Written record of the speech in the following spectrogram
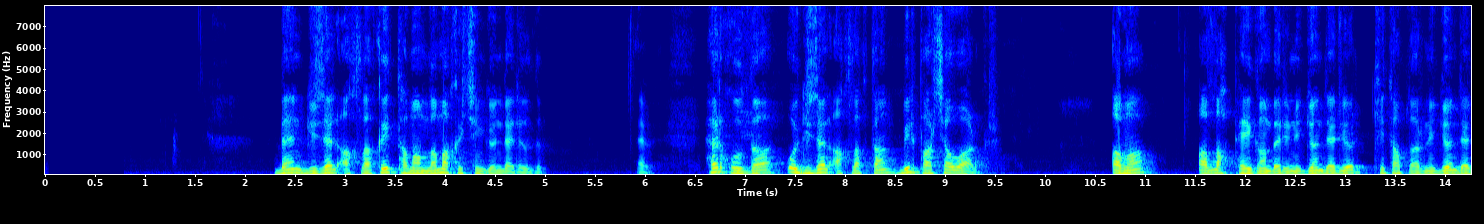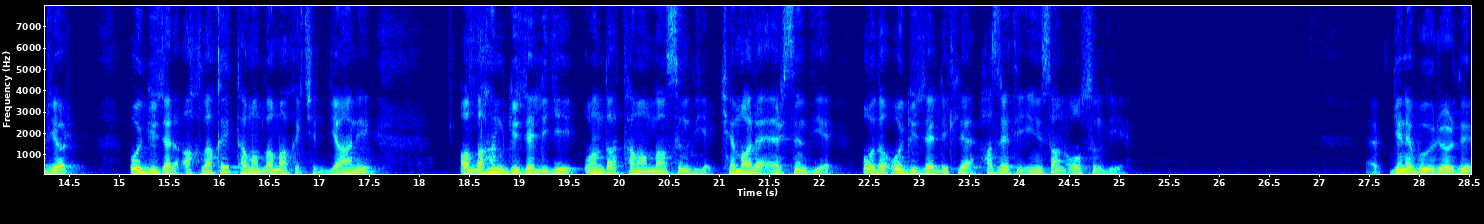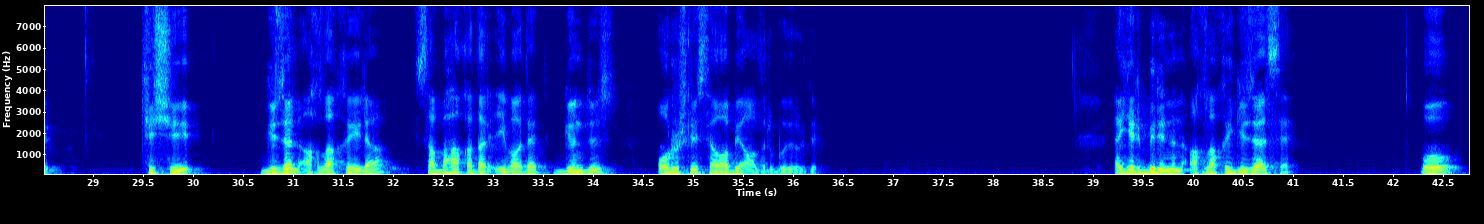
ben güzel ahlakı tamamlamak için gönderildim. Evet. Her kulda o güzel ahlaktan bir parça vardır. Ama Allah peygamberini gönderiyor, kitaplarını gönderiyor. O güzel ahlakı tamamlamak için. Yani Allah'ın güzelliği onda tamamlansın diye, kemale ersin diye. O da o güzellikle Hazreti insan olsun diye. Evet, yine buyuruyordu, kişi güzel ahlakıyla sabaha kadar ibadet, gündüz oruçlu sevabı alır buyurdu. Eğer birinin ahlakı güzelse, o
